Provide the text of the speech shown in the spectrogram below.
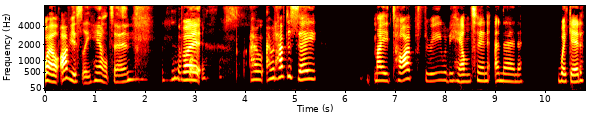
Well, obviously Hamilton. But- I I would have to say my top three would be Hamilton and then Wicked.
